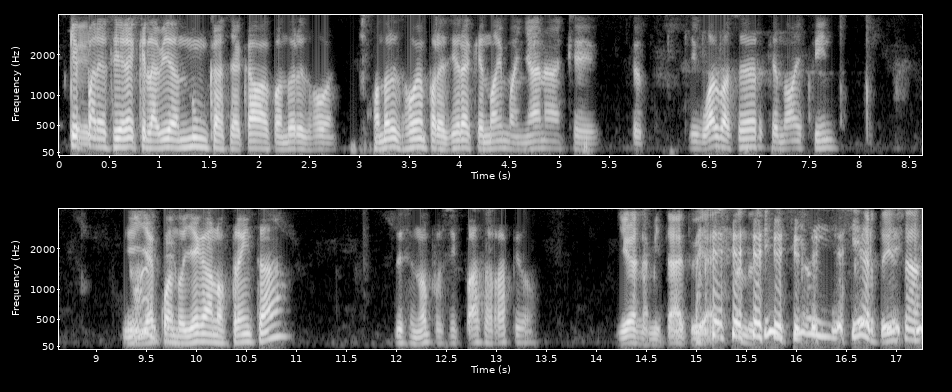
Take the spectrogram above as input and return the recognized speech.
Es que pareciera que la vida nunca se acaba cuando eres joven. Cuando eres joven pareciera que no hay mañana, que igual va a ser, que no hay fin. Y ya cuando llegan los 30, dicen, no, pues sí pasa rápido. Llegas a la mitad de tu vida. Es cuando, sí, sí, es cierto. Y esa,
